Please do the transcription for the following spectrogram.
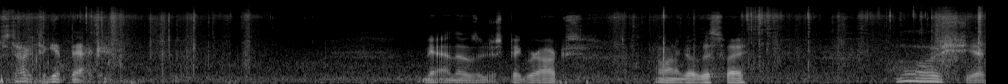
Start to get back. Yeah, those are just big rocks. I want to go this way. Oh, shit.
